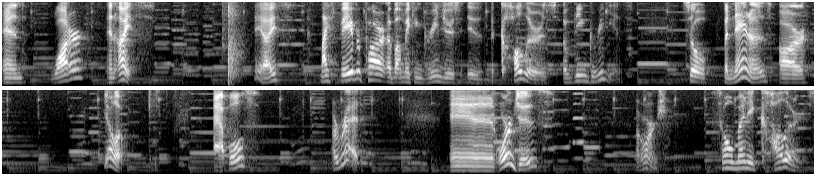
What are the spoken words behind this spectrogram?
and water and ice. Hey ice. My favorite part about making green juice is the colors of the ingredients. So bananas are yellow. Apples are red. And oranges are orange. So many colors.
